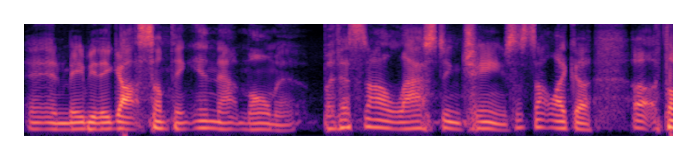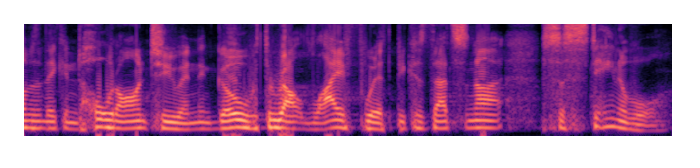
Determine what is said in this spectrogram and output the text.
And maybe they got something in that moment. But that's not a lasting change. That's not like a, uh, something they can hold on to and, and go throughout life with because that's not sustainable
